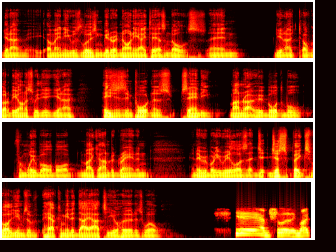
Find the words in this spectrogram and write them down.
you know, I mean, he was losing bidder at ninety eight thousand dollars, and you know, I've got to be honest with you, you know, he's as important as Sandy Munro, who bought the bull from Wee to make a hundred grand, and and everybody realises that. J- just speaks volumes of how committed they are to your herd as well. Yeah, absolutely, mate.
